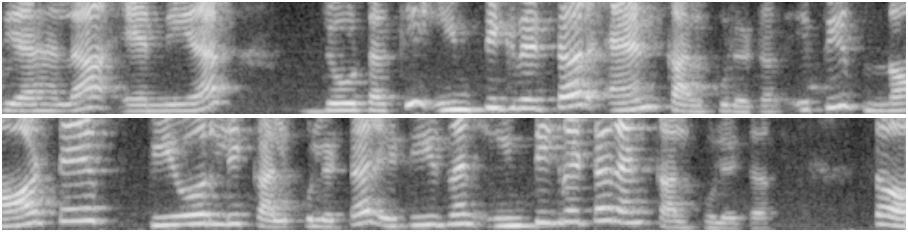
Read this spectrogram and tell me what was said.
दिया हला एनईआर जोटा कि integrator and calculator it is not a purely calculator it is an integrator and calculator तो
